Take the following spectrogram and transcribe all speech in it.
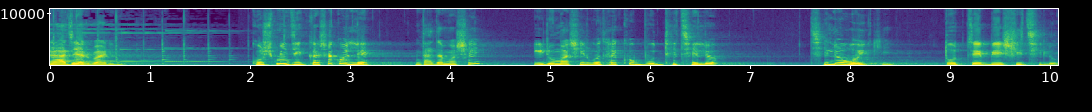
রাজার বাড়ি। কুশ্মি জিজ্ঞাসা করলে, দাদামশাই, ইরু মাসির বোধহয় খুব বুদ্ধি ছিল। ছিল বই কি? তোর চেয়ে বেশি ছিল।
